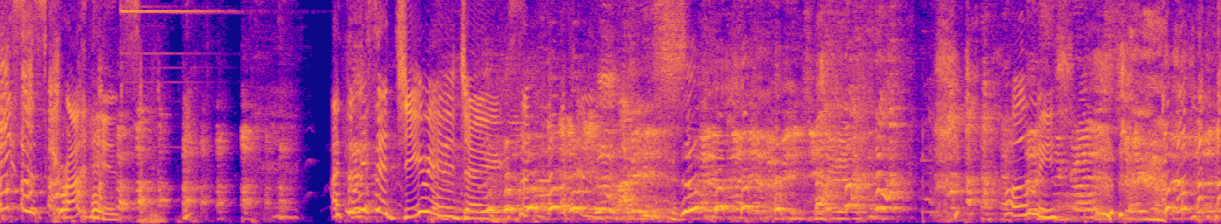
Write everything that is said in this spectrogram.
Jesus Christ. I thought we said G-rated jokes. Holy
